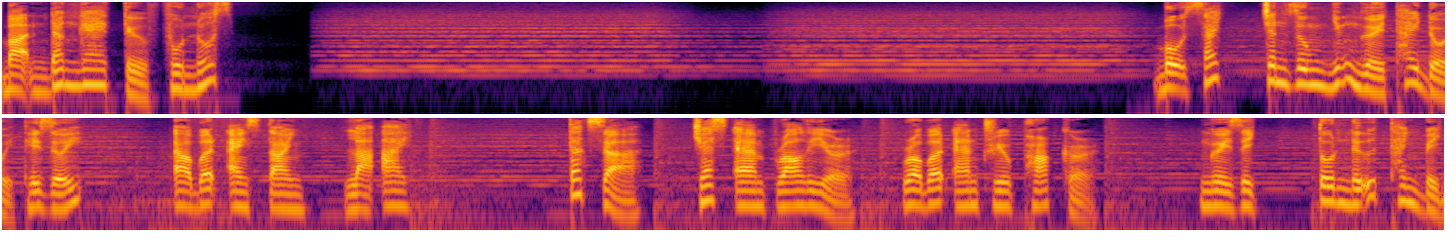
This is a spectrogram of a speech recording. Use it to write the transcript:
Bạn đang nghe từ Phonos. Bộ sách Chân dung những người thay đổi thế giới Albert Einstein là ai? Tác giả Jess M. browlier Robert Andrew Parker Người dịch Tôn Nữ Thanh Bình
